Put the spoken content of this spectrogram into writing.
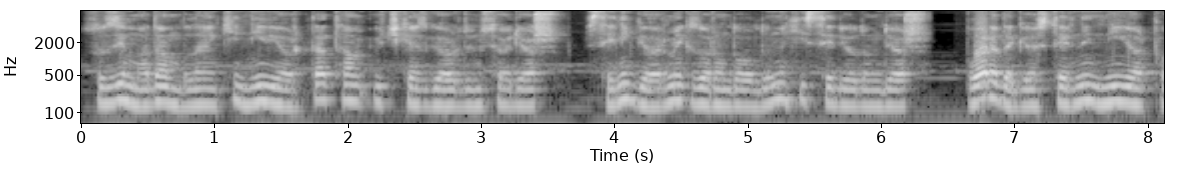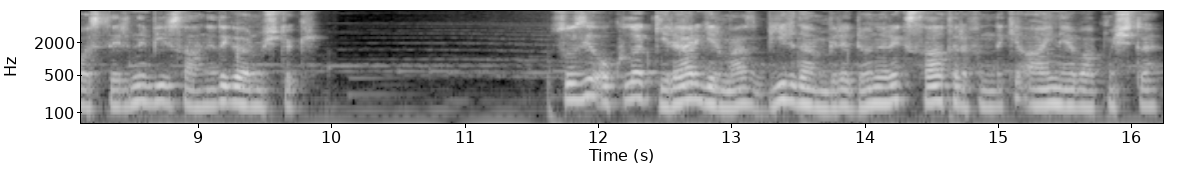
Suzy Madame Blanc'i New York'ta tam 3 kez gördüğünü söylüyor. Seni görmek zorunda olduğumu hissediyordum diyor. Bu arada gösterinin New York posterini bir sahnede görmüştük. Suzy okula girer girmez birdenbire dönerek sağ tarafındaki aynaya bakmıştı.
